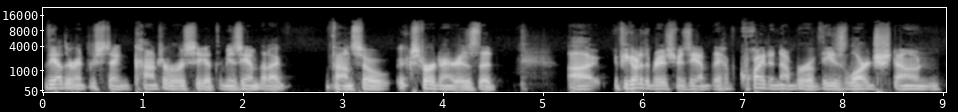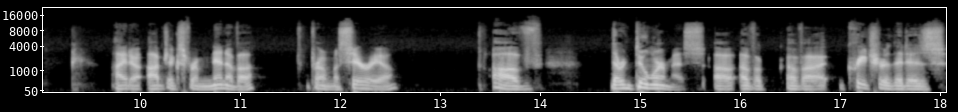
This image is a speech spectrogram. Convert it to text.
the other interesting controversy at the museum that I found so extraordinary is that uh, if you go to the British Museum, they have quite a number of these large stone objects from Nineveh, from Assyria, of they're enormous uh, of a of a creature that is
